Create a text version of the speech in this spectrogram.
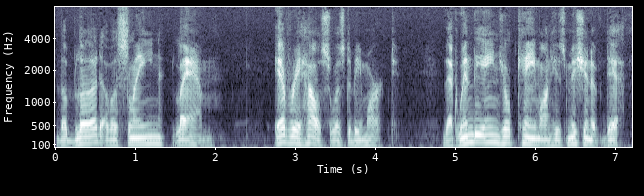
the blood of a slain lamb. Every house was to be marked, that when the angel came on his mission of death,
